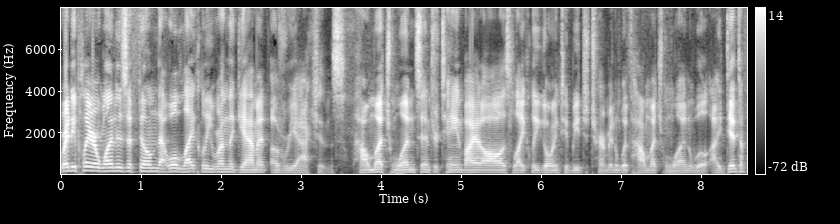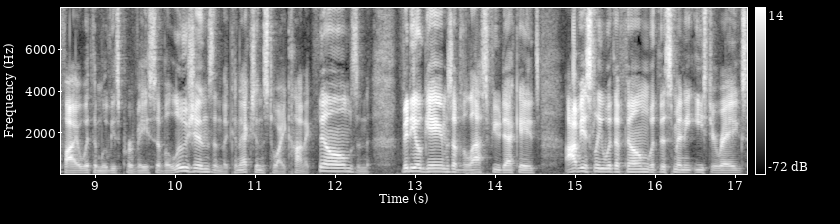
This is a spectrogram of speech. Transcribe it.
Ready Player One is a film that will likely run the gamut of reactions. How much one's entertained by it all is likely going to be determined with how much one will identify with the movie's pervasive illusions and the connections to iconic films and video games of the last few decades. Obviously, with a film with this many Easter eggs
